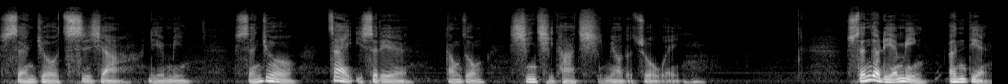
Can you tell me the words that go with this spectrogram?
神就赐下怜悯，神就在以色列当中兴起他奇妙的作为。神的怜悯恩典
